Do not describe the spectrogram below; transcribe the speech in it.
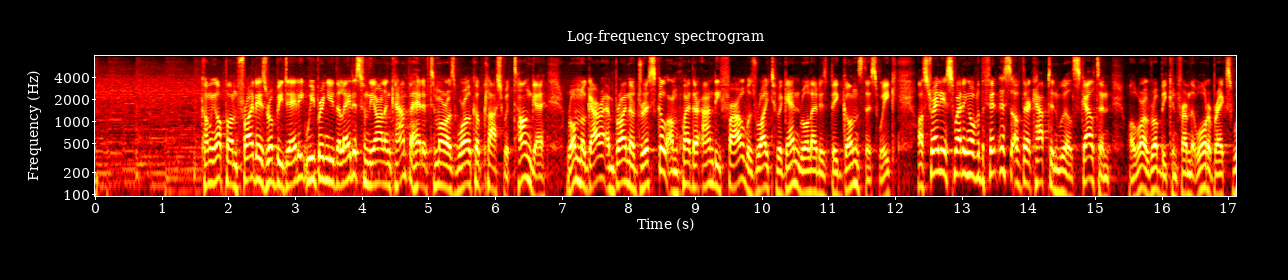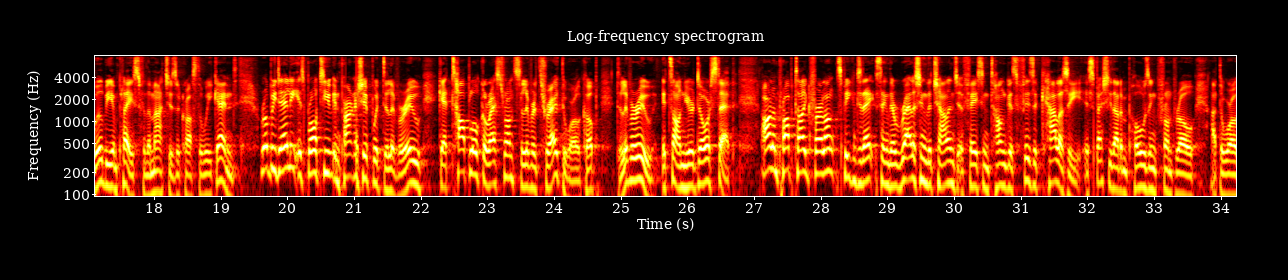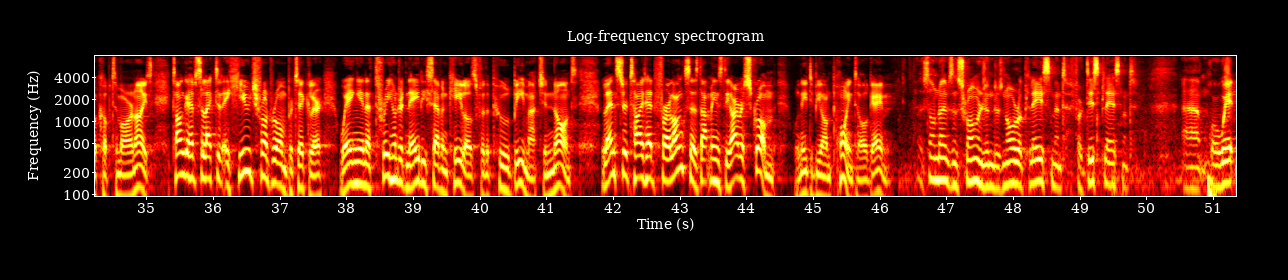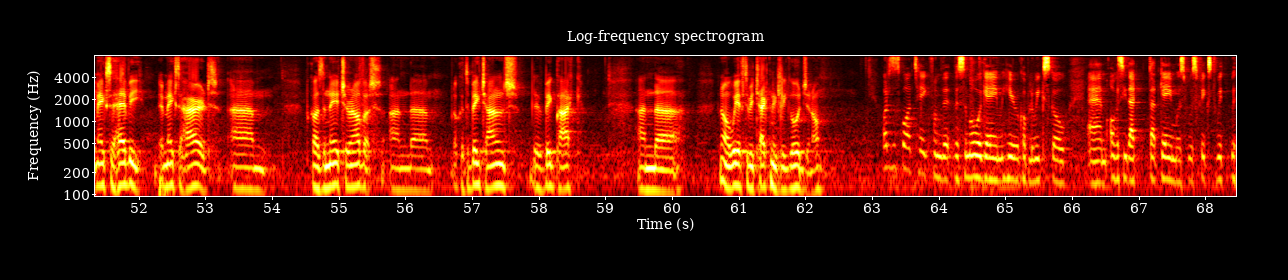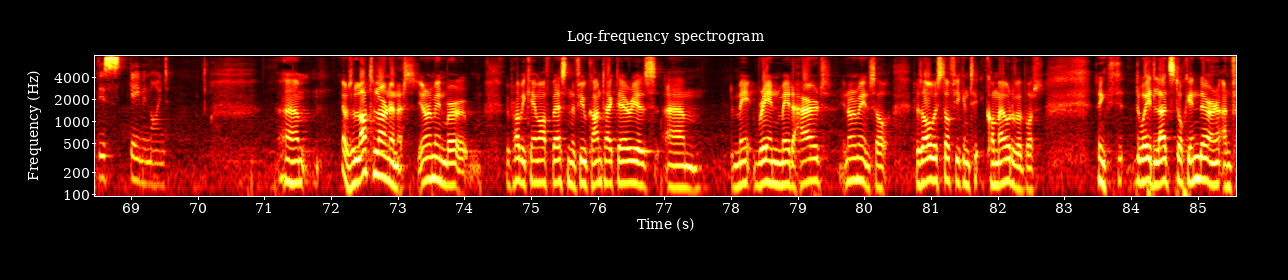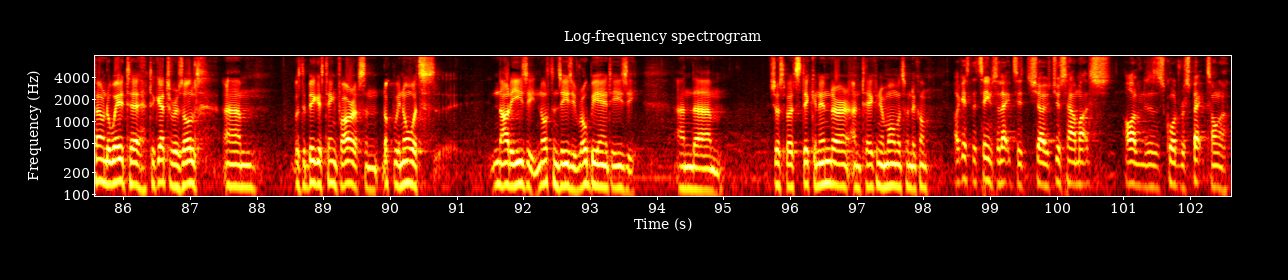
Coming up on Friday's Rugby Daily, we bring you the latest from the Ireland camp ahead of tomorrow's World Cup clash with Tonga. Ron O'Gara and Brian O'Driscoll on whether Andy Farrell was right to again roll out his big guns this week. Australia sweating over the fitness of their captain Will Skelton, while World Rugby confirmed that water breaks will be in place for the matches across the weekend. Rugby Daily is brought to you in partnership with Deliveroo. Get top local restaurants delivered throughout the World Cup. Deliveroo, it's on your doorstep. Ireland prop Tadhg Furlong speaking today, saying they're relishing the challenge of facing Tonga's especially that imposing front row at the World Cup tomorrow night. Tonga have selected a huge front row in particular, weighing in at 387 kilos for the Pool B match in Nantes. Leinster tight head Furlong says that means the Irish scrum will need to be on point all game. Sometimes in scrummaging, there's no replacement for displacement. Um, where weight makes it heavy, it makes it hard um, because the nature of it. And um, look, it's a big challenge. They have a big pack, and uh, know, we have to be technically good, you know. What does the squad take from the, the Samoa game here a couple of weeks ago? Um, obviously, that, that game was, was fixed with, with this game in mind. Um, yeah, there was a lot to learn in it. You know what I mean? We're, we probably came off best in a few contact areas. Um, the ma- rain made it hard. You know what I mean? So there's always stuff you can t- come out of it, but I think th- the way the lads stuck in there and, and, found a way to, to get the result. Um, was the biggest thing for us. And look, we know it's not easy. Nothing's easy. Rugby ain't easy, and um, it's just about sticking in there and taking your moments when they come. I guess the team selected shows just how much Ireland as a squad respect Tonga.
